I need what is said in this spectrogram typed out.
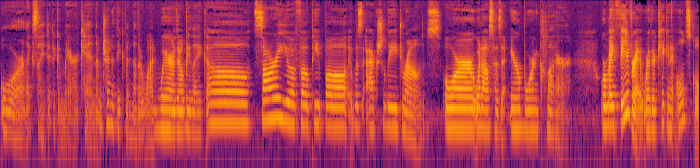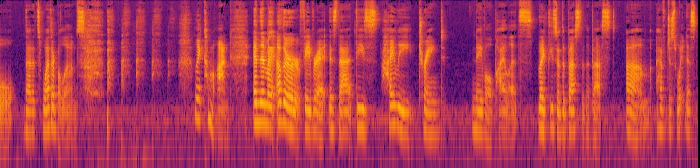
or like Scientific American. I'm trying to think of another one where they'll be like, "Oh, sorry UFO people, it was actually drones." Or what else has it? Airborne clutter. Or my favorite where they're kicking it old school that it's weather balloons. like, come on. And then my other favorite is that these highly trained naval pilots, like these are the best of the best, um, have just witnessed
